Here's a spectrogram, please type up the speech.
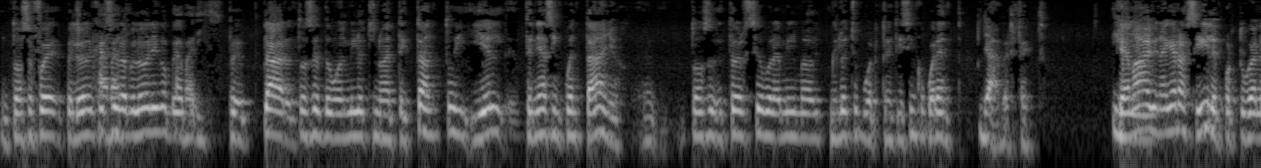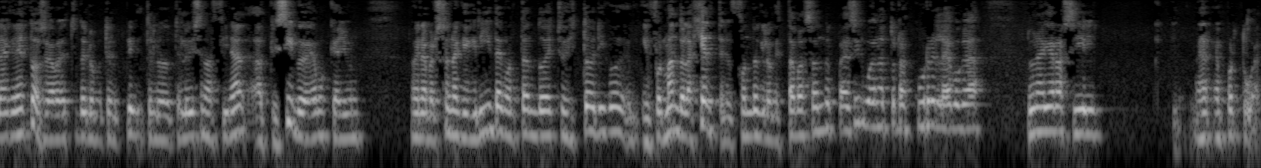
Entonces fue, peleó en el ejército napoleónico, claro, entonces en 1890 y tanto, y, y él tenía 50 años. Entonces esto haber sido por el 1835-40. Ya, perfecto. Y además hay una guerra civil en Portugal en aquel entonces. Esto te lo, te, te lo, te lo dicen al final, al principio, digamos que hay, un, hay una persona que grita contando hechos históricos, informando a la gente, en el fondo, que lo que está pasando es para decir, bueno, esto transcurre en la época de una guerra civil en, en Portugal.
